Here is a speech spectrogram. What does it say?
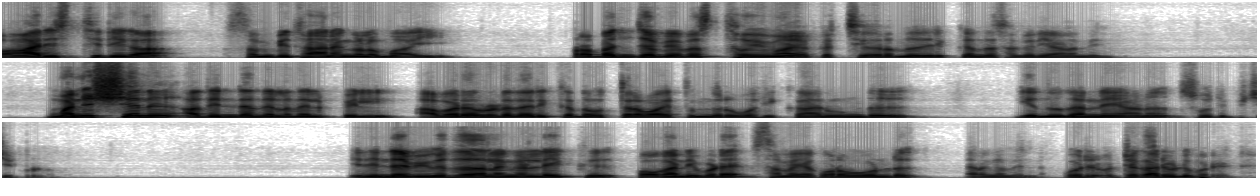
പാരിസ്ഥിതിക സംവിധാനങ്ങളുമായി പ്രപഞ്ച വ്യവസ്ഥയുമായൊക്കെ ചേർന്ന് നിൽക്കുന്ന സംഗതിയാണെന്നിൽ മനുഷ്യന് അതിന്റെ നിലനിൽപ്പിൽ അവരവരുടെ ധരിക്കുന്ന ഉത്തരവാദിത്വം നിർവഹിക്കാനുണ്ട് എന്ന് തന്നെയാണ് സൂചിപ്പിച്ചിട്ടുള്ളത്. ഇതിന്റെ വിവിധ തലങ്ങളിലേക്ക് പോകാൻ ഇവിടെ സമയക്കുറവ് കൊണ്ട് ഇറങ്ങുന്നില്ല. ഒരു ഒറ്റ കാര്യം കൂടി പറയട്ടെ.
